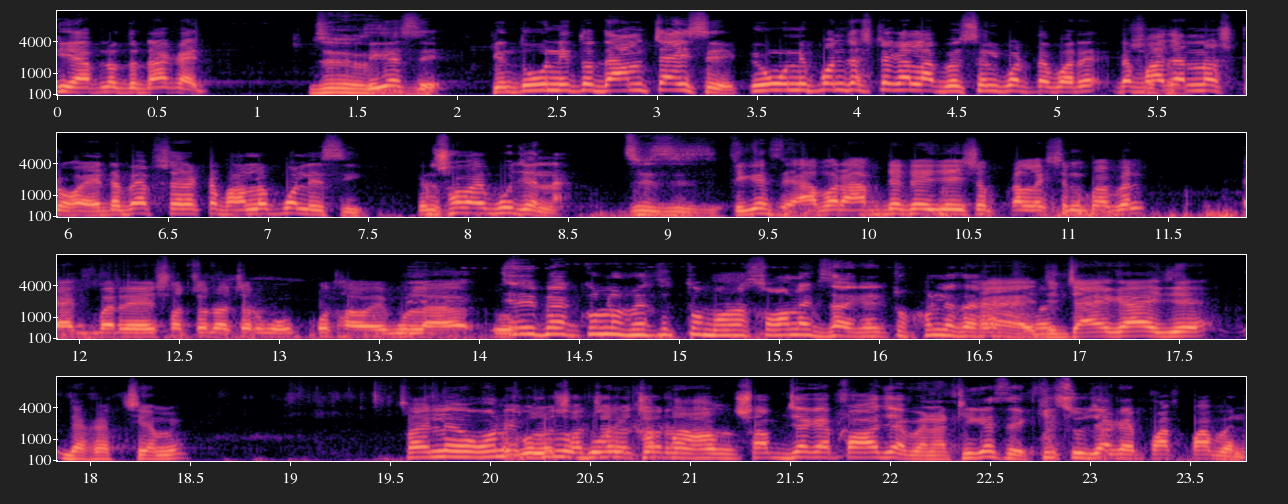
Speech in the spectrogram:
কি আপনার তো ডাকাত। ঠিক আছে? কিন্তু উনি তো দাম চাইছে কি উনি পঞ্চাশ টাকা লাভে সেল করতে পারে? এটা বাজার নষ্ট হয় এটা ব্যবসার একটা ভালো পলিসি কিন্তু সবাই বুঝে না। জি জি জি। ঠিক আছে? আবার আপডেটে যে সব কালেকশন পাবেন। একবারে সচরাচর কোথাও এগুলা এই ব্যাগগুলোর ভেতর তো মনে হচ্ছে অনেক জায়গা একটু খুলে দেখা হ্যাঁ যে জায়গা এই যে দেখাচ্ছি আমি। চাইলে অনেক এগুলো সচরাচর সব জায়গায় পাওয়া যাবে না ঠিক আছে? কিছু জায়গায় পাবেন।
